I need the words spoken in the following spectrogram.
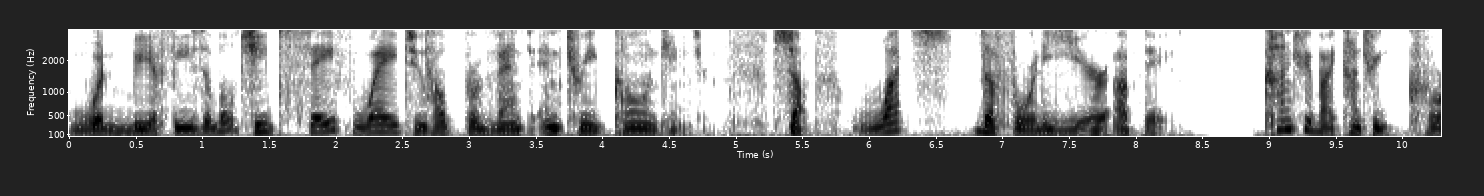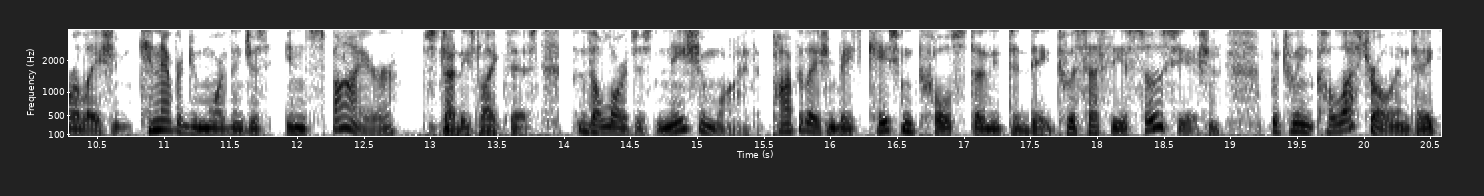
would be a feasible, cheap, safe way to help prevent and treat colon cancer. So what's the 40-year update? Country-by-country -country correlation can never do more than just inspire studies like this, the largest nationwide population-based case-control study to date to assess the association between cholesterol intake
